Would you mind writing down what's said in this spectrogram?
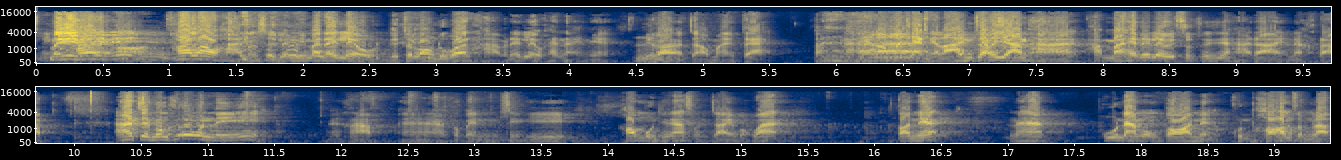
ไม่มีถ้าถ้าเราหาหนังสือเล่มนี้มาได้เร็วเดี๋ยวจะลองดูว่าหามาได้เร็วแค่ไหนเนี่ยเดี๋ยวเราจะเอามาแจกนะฮะเรามาแจกในไลผมฟ์จะพยายามหาทำมาให้ได้เร็วที่สุดที่จะหาได้นะครับอ่าเจ็ดโมงครึ่งวันนี้นะครับอ่าก็เป็นสิ่งที่ ข้อมูลที่น่าสนใจบอกว่า ตอนเนี้ยนะฮะผู้นำองค์กรเนี่ยคุณพร้อมสำหรับ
